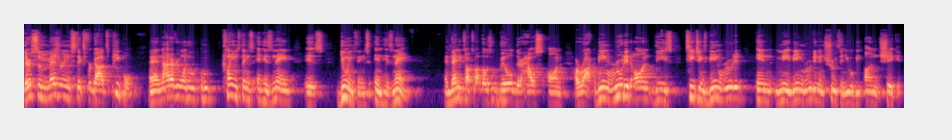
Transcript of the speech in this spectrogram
There's some measuring sticks for God's people, and not everyone who, who claims things in his name is doing things in his name. And then he talks about those who build their house on a rock, being rooted on these teachings, being rooted in me, being rooted in truth, and you will be unshaken.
